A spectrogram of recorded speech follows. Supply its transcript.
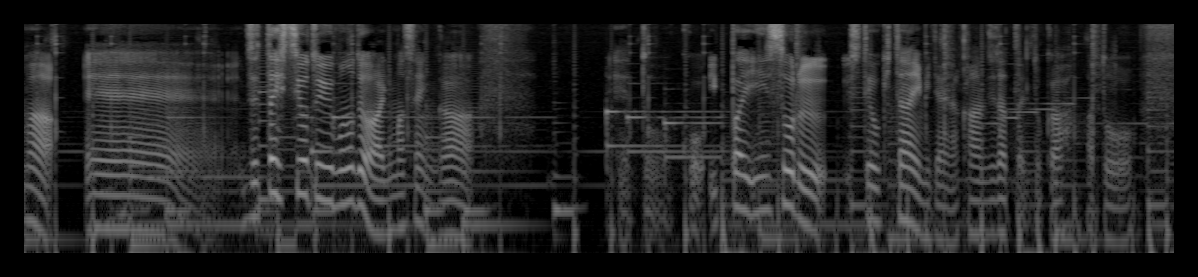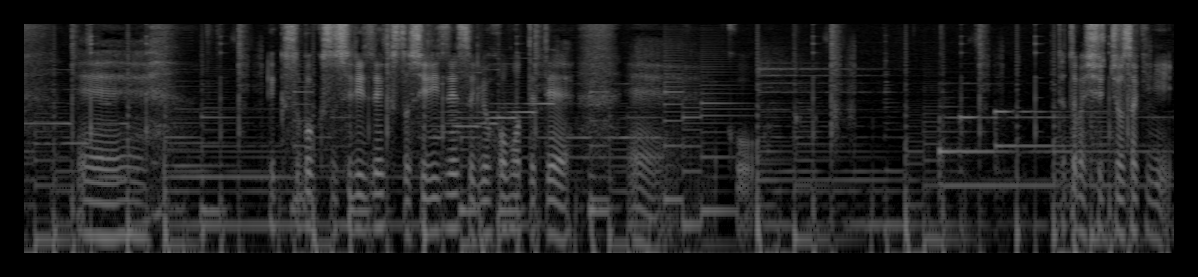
まあ、えー、絶対必要というものではありませんが、こう、いっぱいインストールしておきたいみたいな感じだったりとか、あと、えー、Xbox シリーズ X とシリーズ S 両方持ってて、えー、こう、例えば出張先に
